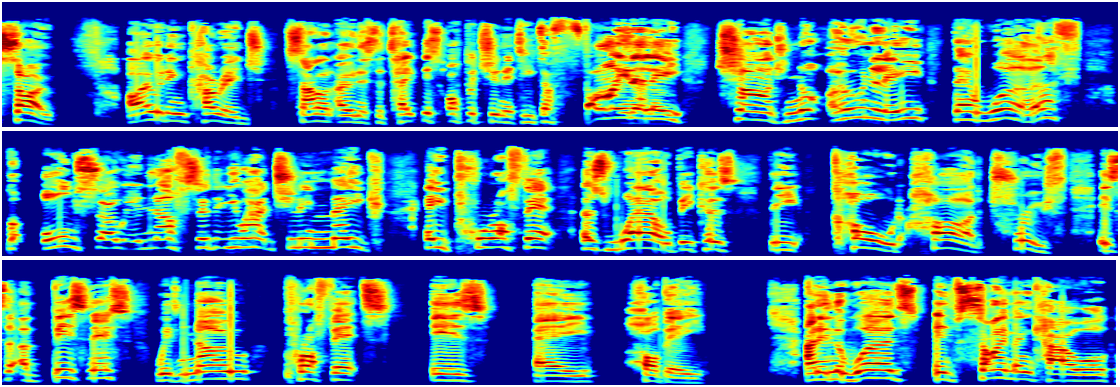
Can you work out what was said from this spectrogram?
So, I would encourage salon owners to take this opportunity to finally charge not only their worth, but also enough so that you actually make a profit as well. Because the cold, hard truth is that a business with no profits is a hobby. And in the words of Simon Cowell,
